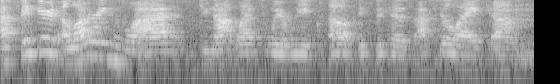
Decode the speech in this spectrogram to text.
I figured a lot of reasons why I do not like to wear wigs up is because I feel like um,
